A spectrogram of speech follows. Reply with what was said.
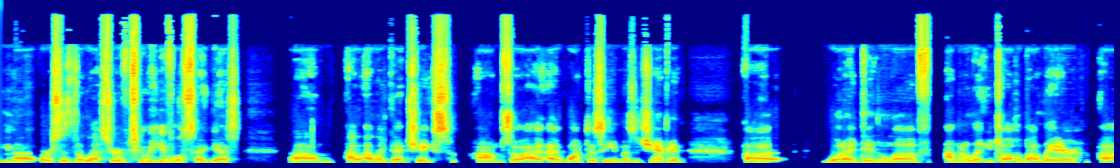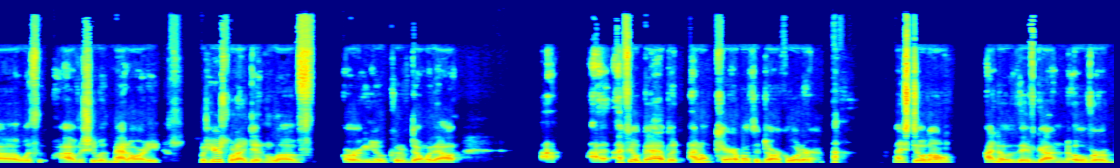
Mhm. uh, versus the lesser of two evils, I guess. Um, I, I like that chase. Um, so I, I want to see him as a champion. Uh, What I didn't love, I'm going to let you talk about later uh, with obviously with Matt Hardy. But here's what I didn't love, or you know, could have done without. I, I feel bad, but I don't care about the Dark Order. I still don't. I know that they've gotten over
